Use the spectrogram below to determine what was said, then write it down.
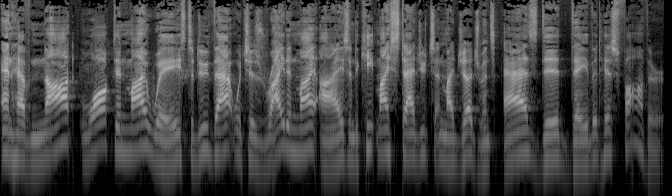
and have not walked in my ways to do that which is right in my eyes and to keep my statutes and my judgments, as did David his father.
